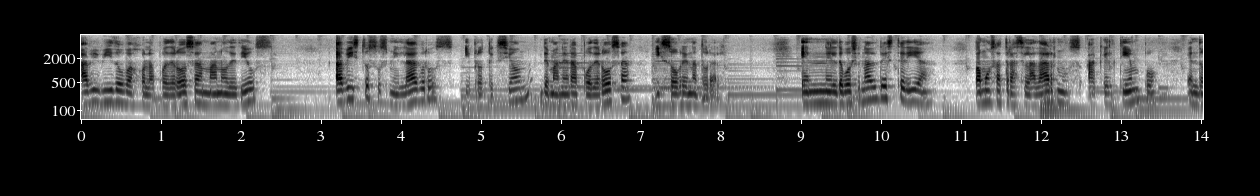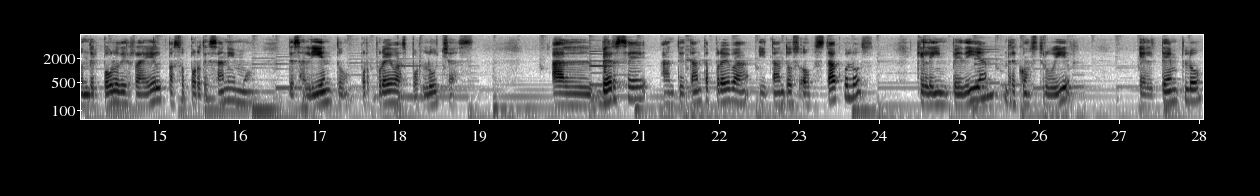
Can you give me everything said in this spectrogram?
ha vivido bajo la poderosa mano de Dios, ha visto sus milagros y protección de manera poderosa y sobrenatural. En el devocional de este día vamos a trasladarnos a aquel tiempo en donde el pueblo de Israel pasó por desánimo, desaliento, por pruebas, por luchas. Al verse ante tanta prueba y tantos obstáculos que le impedían reconstruir el templo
